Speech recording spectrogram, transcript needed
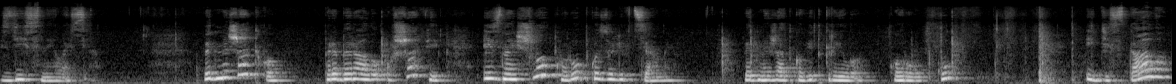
здійснилася. Ведмежатко прибирало у шафі і знайшло коробку з олівцями. Ведмежатко відкрило коробку і дістало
